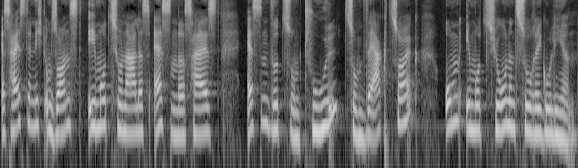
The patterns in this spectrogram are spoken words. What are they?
Es heißt ja nicht umsonst emotionales Essen. Das heißt, Essen wird zum Tool, zum Werkzeug, um Emotionen zu regulieren.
